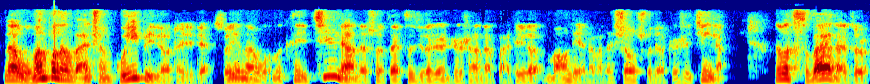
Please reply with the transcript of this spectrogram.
那我们不能完全规避掉这一点，所以呢，我们可以尽量的说在自己的认知上呢，把这个盲点呢把它消除掉，这是尽量。那么此外呢，就是。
